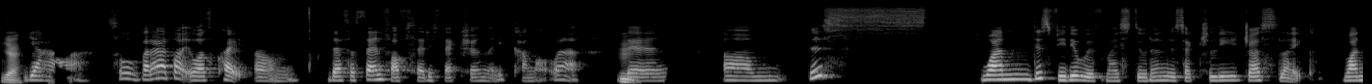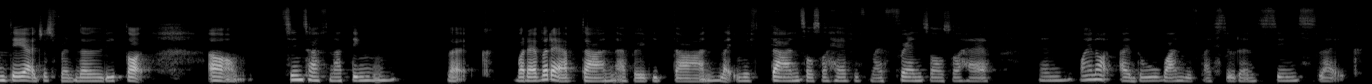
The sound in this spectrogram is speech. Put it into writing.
Yeah. Yeah. So, but I thought it was quite, um, there's a sense of satisfaction when it come out. lah. Mm. Then, um, this one, this video with my student is actually just like one day I just randomly thought, um, since I have nothing like whatever that I've done, I've already done. Like with dance, also have with my friends, also have. And why not I do one with my students since like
